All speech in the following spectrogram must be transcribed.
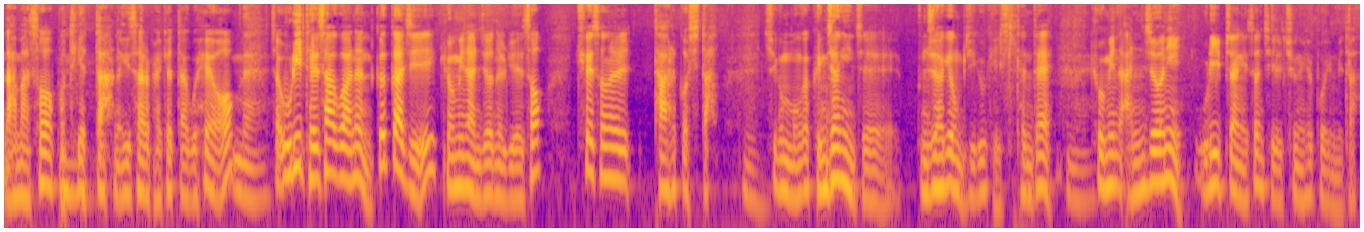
남아서 버티겠다는 의사를 밝혔다고 해요. 네. 자, 우리 대사관은 끝까지 교민 안전을 위해서 최선을 다할 것이다. 음. 지금 뭔가 굉장히 이제 분주하게 움직이고 계실 텐데 네. 교민 안전이 우리 입장에선 제일 중요해 보입니다.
